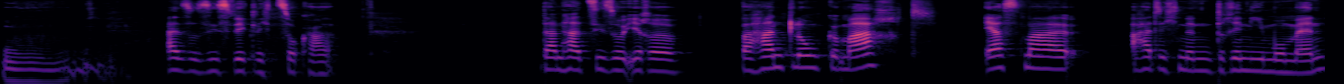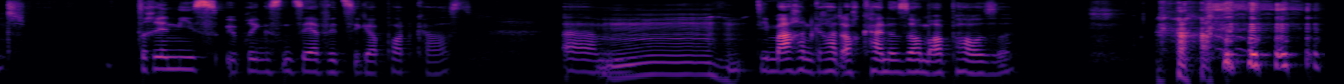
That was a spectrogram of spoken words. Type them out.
Uh. Also sie ist wirklich Zucker. Dann hat sie so ihre Behandlung gemacht. Erstmal hatte ich einen Drini-Moment. Drinis übrigens ein sehr witziger Podcast. Ähm, mhm. Die machen gerade auch keine Sommerpause.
